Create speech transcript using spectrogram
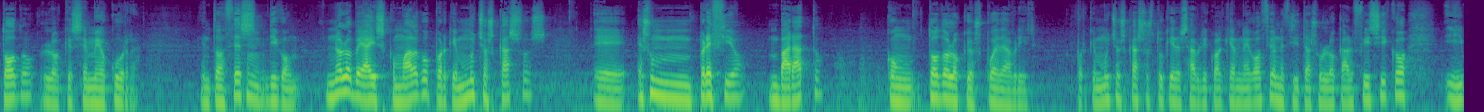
todo lo que se me ocurra. Entonces, mm. digo, no lo veáis como algo porque en muchos casos eh, es un precio barato con todo lo que os puede abrir porque en muchos casos tú quieres abrir cualquier negocio, necesitas un local físico y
